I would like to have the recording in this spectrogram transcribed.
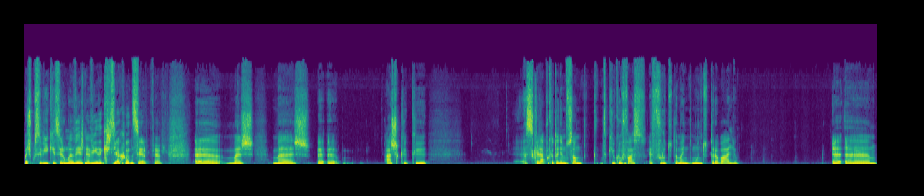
mas percebia que ia ser uma vez na vida que isto ia acontecer? Uh, mas mas uh, uh, acho que, que, se calhar porque eu tenho a noção de, de, que o que eu faço é fruto também de muito trabalho. Uh,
